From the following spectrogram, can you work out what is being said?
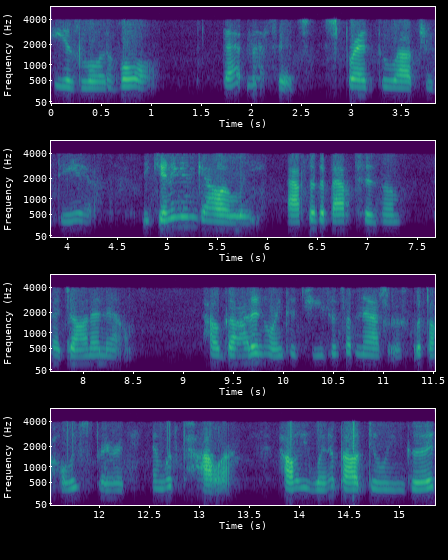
He is Lord of all. That message spread throughout Judea, beginning in Galilee after the baptism that John announced, how God anointed Jesus of Nazareth with the Holy Spirit and with power, how he went about doing good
